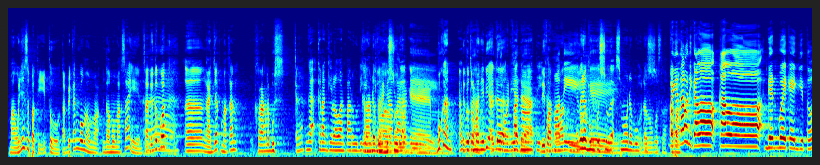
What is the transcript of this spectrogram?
maunya seperti itu tapi kan gue nggak mau nggak mau maksain saat itu gue Ah. ngajak makan kerang rebus eh, Enggak kerang kilauan parudi yang Kerang udah bungkus juga. Parudi. bukan Ah, bukan. rumahnya dia Ah, ada rumah dia. Fatmawati. di Fatmawati Tapi udah bungkus juga, semua udah bungkus. udah bungkus lah Pengen tahu nih kalau kalau Dan Boy kayak gitu,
